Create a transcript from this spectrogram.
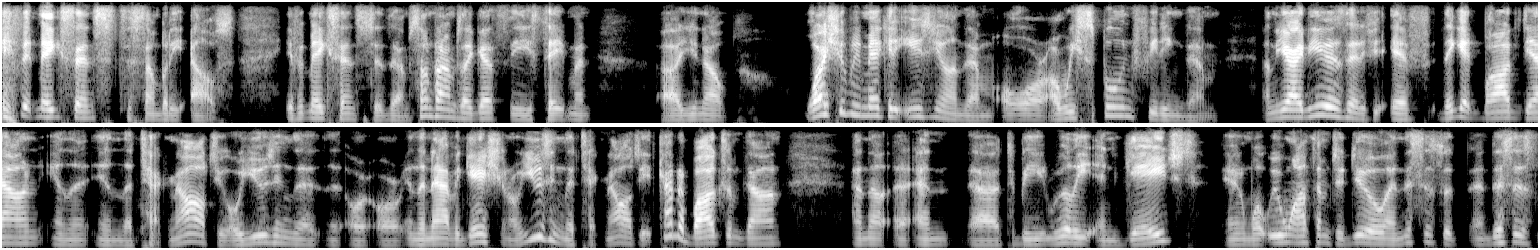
if it makes sense to somebody else, if it makes sense to them. Sometimes I get the statement, uh, you know, why should we make it easy on them or are we spoon feeding them? And the idea is that if, if they get bogged down in the in the technology or using the or, or in the navigation or using the technology, it kind of bogs them down and the, and uh, to be really engaged in what we want them to do. And this is a, and this is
